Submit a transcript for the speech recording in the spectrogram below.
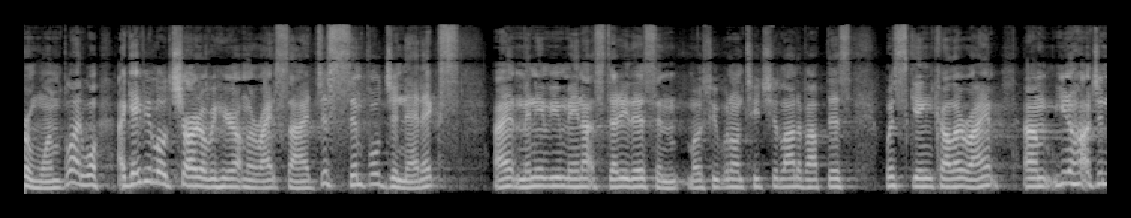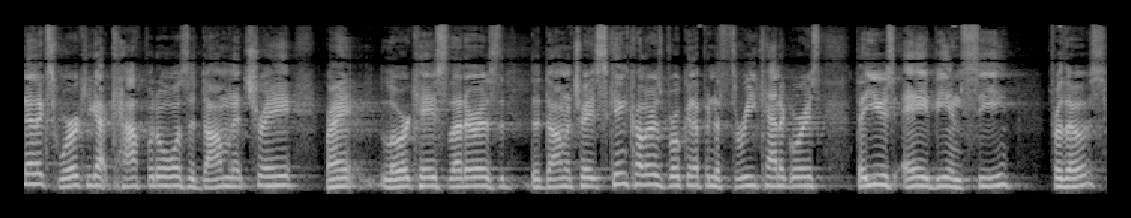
from one blood? Well, I gave you a little chart over here on the right side, just simple genetics. right? Many of you may not study this, and most people don't teach you a lot about this with skin color, right? Um, you know how genetics work. You got capital as a dominant trait, right? Lowercase letter is the, the dominant trait. Skin color is broken up into three categories. They use A, B, and C for those.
